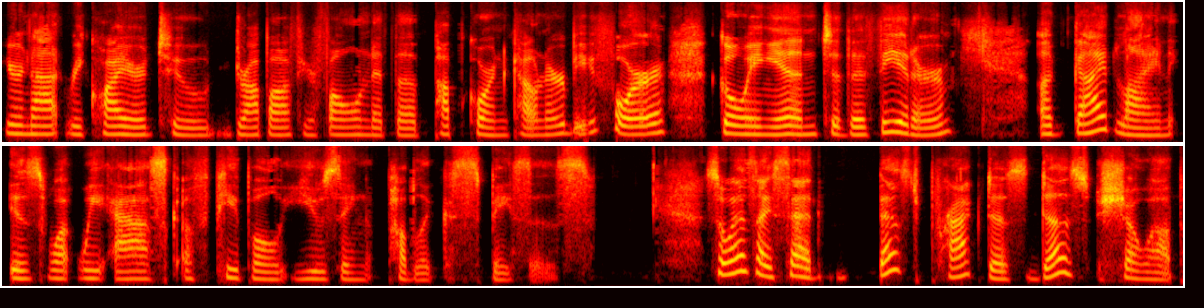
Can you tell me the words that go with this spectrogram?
you're not required to drop off your phone at the popcorn counter before going into the theater. A guideline is what we ask of people using public spaces. So, as I said, best practice does show up,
